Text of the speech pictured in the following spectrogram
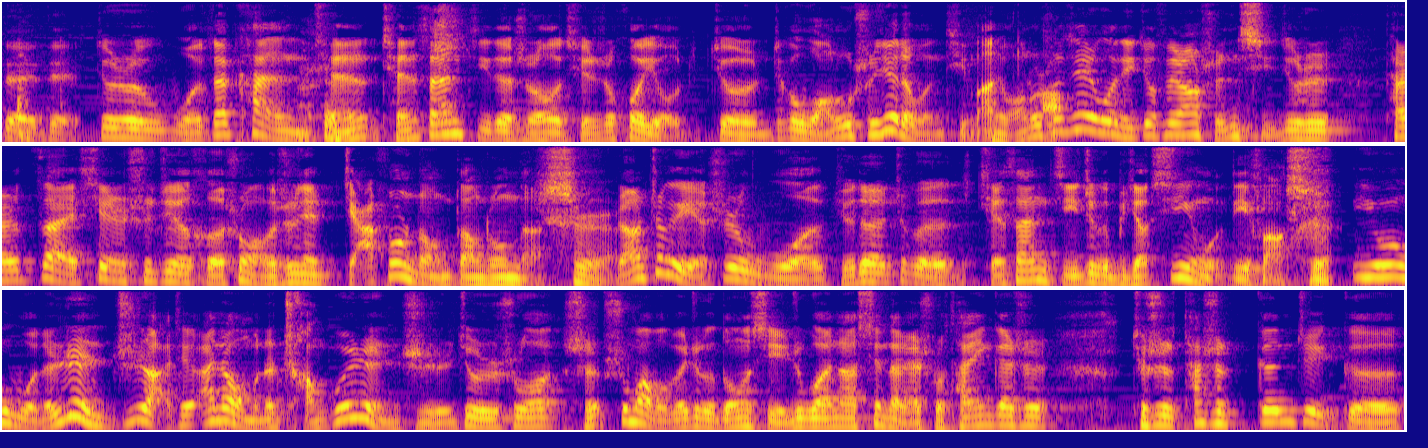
对对，就是我在看前前三集的时候，其实会有就这个网络世界的问题嘛。网络世界的问题就非常神奇，就是它是在现实世界和数码宝贝之间夹缝当当中的。是然后这个也是我觉得这个前三集这个比较吸引我的地方，是因为我的认知啊，就按照我们的常规认知，就是说数数码宝贝这个东西，如果按照现在来说，它应该是就是它是跟这个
